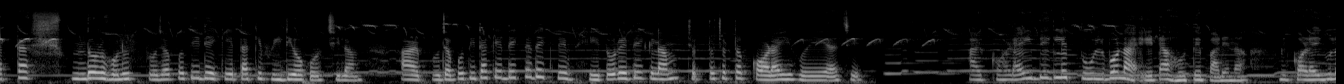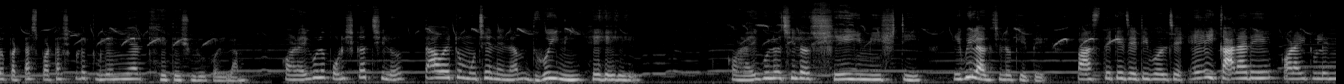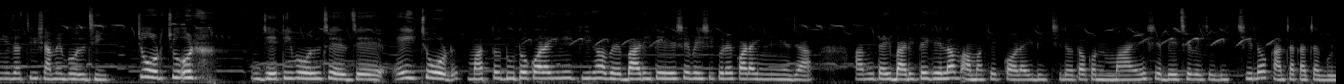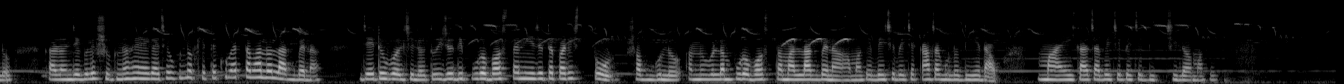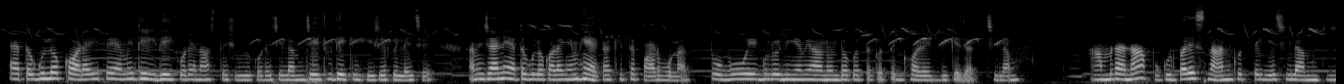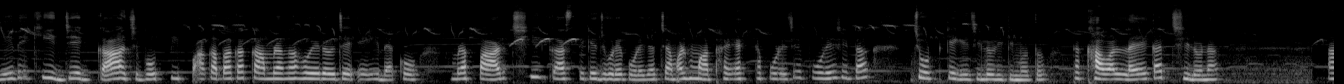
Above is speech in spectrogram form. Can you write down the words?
একটা সুন্দর হলুদ প্রজাপতি ডেকে তাকে ভিডিও করছিলাম। আর প্রজাপতিটাকে দেখতে দেখতে ভেতরে দেখলাম ছোট্ট ছোট্ট কড়াই হয়ে আছে। আর কড়াই দেখলে তুলবো না, এটা হতে পারে না। আমি কড়াইগুলো পটাশ পটাশ করে তুলে নিয়ে আর খেতে শুরু করলাম। কড়াইগুলো পরিষ্কার ছিল, তাও একটু মুছে নিলাম, ধুইনি, হে হে হে। কড়াইগুলো ছিল সেই মিষ্টি, হেভি লাগছিল খেতে। পাশ থেকে যেটি বলছে, এই কারা রে, কড়াই তুলে নিয়ে যাচ্ছিস? আমি বলছি, চোর চোর। যেটি বলছে যে, এই চোর, মাত্র দুটো কড়াই নিয়ে কী হবে? বাড়িতে এসে বেশি করে কড়াই নিয়ে যা। আমি তাই বাড়িতে গেলাম, আমাকে কড়াই দিচ্ছিল। তখন মা এসে বেছে বেছে দিচ্ছিল কাঁচা কাঁচাগুলো। কারণ যেগুলো শুকনো হয়ে গেছে, ওগুলো খেতে খুব একটা ভালো লাগবে না। যেটু বলছিল, তুই যদি পুরো বস্তা নিয়ে যেতে পারিস, তোর সবগুলো। আমি বললাম, পুরো বস্তা আমার লাগবে না, আমাকে বেছে বেছে কাঁচাগুলো দিয়ে দাও। মা এই কাঁচা বেছে বেছে দিচ্ছিল আমাকে। এতগুলো কড়াই পেয়ে আমি ধেই ধেই করে নাচতে শুরু করেছিলাম, জেঠু দেখে হেসে ফেলেছে। আমি জানি এতগুলো কড়াই আমি একা খেতে পারব না, তবুও এগুলো নিয়ে আমি আনন্দ করতে করতে ঘরের দিকে যাচ্ছিলাম। আমরা না পুকুর পাড়ে স্নান করতে গিয়েছিলাম গিয়ে দেখি যে গাছ ভর্তি পাকা পাকা কামরাঙা হয়ে রয়েছে। এই দেখো, আমরা পারছি, গাছ থেকে ঝরে পড়ে যাচ্ছে, আমার মাথায় একটা পড়েছে, পড়ে সেটা চটকে গেছিল রীতিমতো। তা খাওয়ার লায়ক আর ছিল না।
